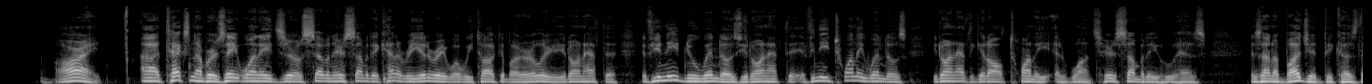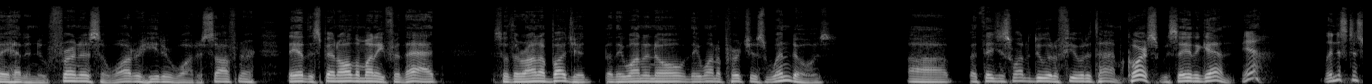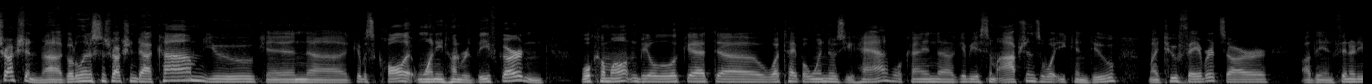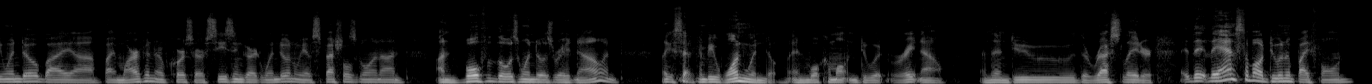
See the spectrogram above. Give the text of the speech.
All right. Uh, text number is 81807. Here's somebody to kind of reiterate what we talked about earlier. You don't have to, if you need new windows, you don't have to, if you need 20 windows, you don't have to get all 20 at once. Here's somebody who has, is on a budget because they had a new furnace, a water heater, water softener. They had to spend all the money for that. So they're on a budget, but they want to know, they want to purchase windows, uh, but they just want to do it a few at a time. Of course, we say it again. Yeah. Lindus Construction. Uh, go to lindusconstruction.com. You can uh, give us a call at 1 800 Leaf Guard, and we'll come out and be able to look at uh, what type of windows you have. We'll kind of give you some options of what you can do. My two favorites are uh, the Infinity window by uh, by Marvin, and of course our Season Guard window. And we have specials going on on both of those windows right now. And like I said, it can be one window, and we'll come out and do it right now, and then do the rest later. They, they asked about doing it by phone.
